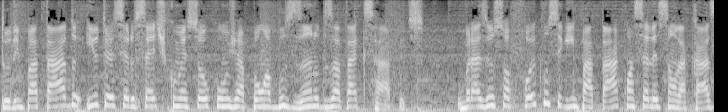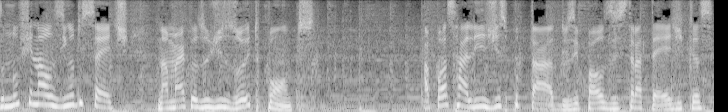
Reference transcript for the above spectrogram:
Tudo empatado e o terceiro set começou com o Japão abusando dos ataques rápidos. O Brasil só foi conseguir empatar com a seleção da casa no finalzinho do set, na marca dos 18 pontos. Após ralis disputados e pausas estratégicas,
